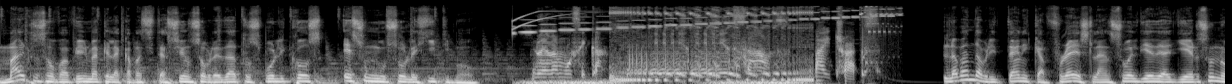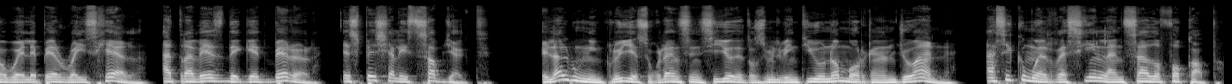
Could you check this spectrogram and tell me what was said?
Microsoft afirma que la capacitación sobre datos públicos es un uso legítimo. Nueva música. By tracks. La banda británica Fresh lanzó el día de ayer su nuevo LP Raise Hell a través de Get Better, Specialist Subject. El álbum incluye su gran sencillo de 2021 Morgan Joan, así como el recién lanzado Fuck Up,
